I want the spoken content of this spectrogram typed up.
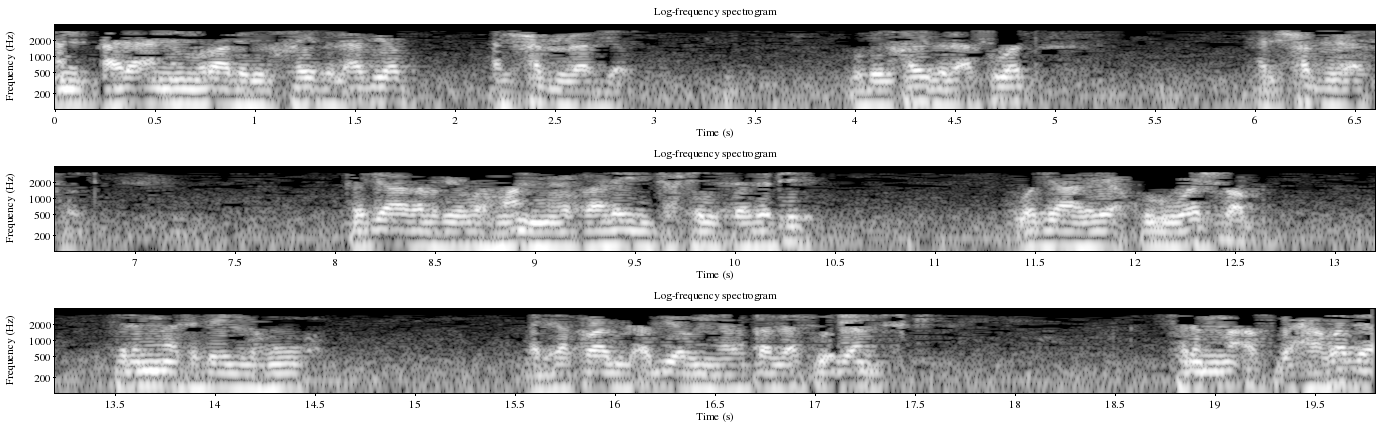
على أن المراد بالخيط الأبيض الحبل الأبيض وبالخيط الأسود الحبل الأسود. فجعل رضي الله عنه عقالين تحت وسادته وجعل يأكل ويشرب فلما تبين له العقال الأبيض من العقال الأسود أمسك فلما أصبح غدا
